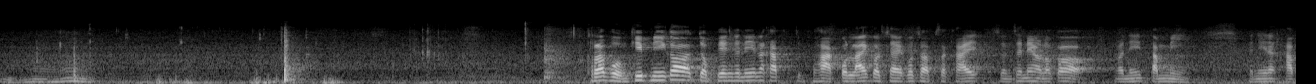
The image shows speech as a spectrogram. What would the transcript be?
อืม ครับผมคลิปนี้ก็จบเพียงแค่นี้นะครับฝากกดไลค์กดแชร์กด subscribe ส่วนช anel แล้วก็วันนี้ตำหมี่อันนี้นะครับ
